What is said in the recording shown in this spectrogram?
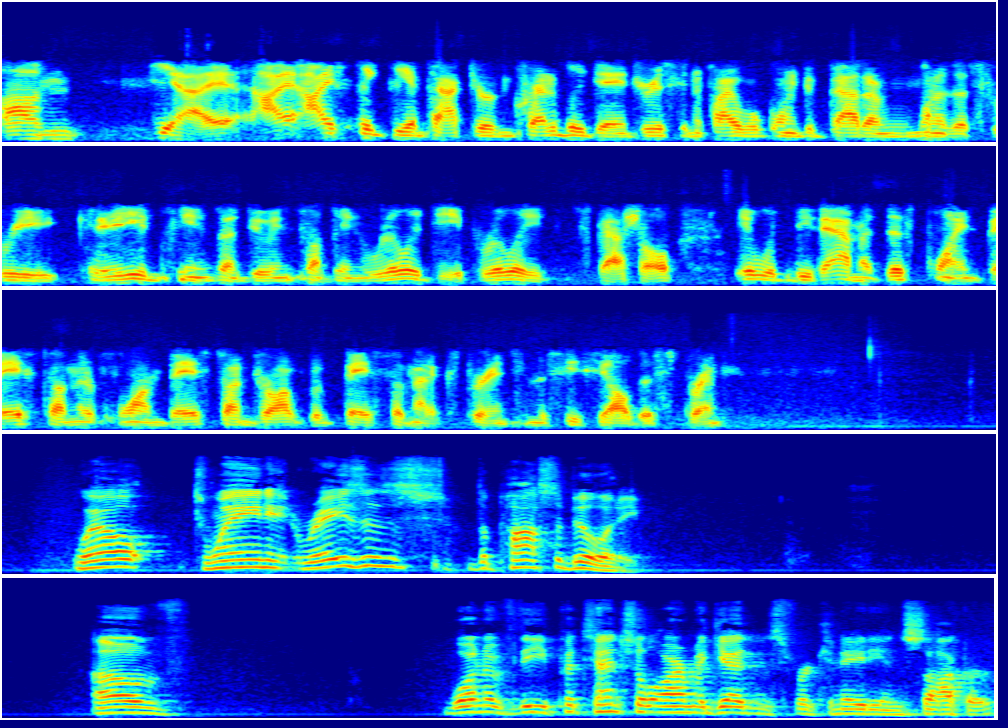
um, yeah, I, I think the Impact are incredibly dangerous, and if I were going to bet on one of the three Canadian teams on doing something really deep, really special, it would be them at this point, based on their form, based on Drogba, based on that experience in the CCL this spring. Well, Duane, it raises the possibility of one of the potential Armageddons for Canadian soccer,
